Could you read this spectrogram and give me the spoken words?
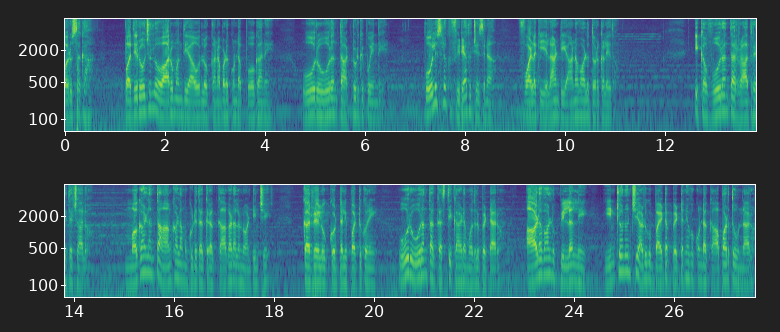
వరుసగా పది రోజుల్లో ఆరు మంది ఆ ఊర్లో కనబడకుండా పోగానే ఊరు ఊరంతా అట్టుడికిపోయింది పోలీసులకు ఫిర్యాదు చేసినా వాళ్ళకి ఎలాంటి ఆనవాళ్ళు దొరకలేదు. ఇక ఊరంతా రాత్రైతే చాలు. మగాళ్ళంతా ఆంకాళమ్మ గుడి దగ్గర కాగడాలను అంటించి కర్రెలు గొడ్డలి పట్టుకొని ఊరు ఊరంతా గస్తీ కాయడం మొదలుపెట్టారు. ఆడవాళ్ళు పిల్లల్ని ఇంట్లో నుంచి అడుగు బయట పెట్టనివ్వకుండా కాపాడుతూ ఉన్నారు.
